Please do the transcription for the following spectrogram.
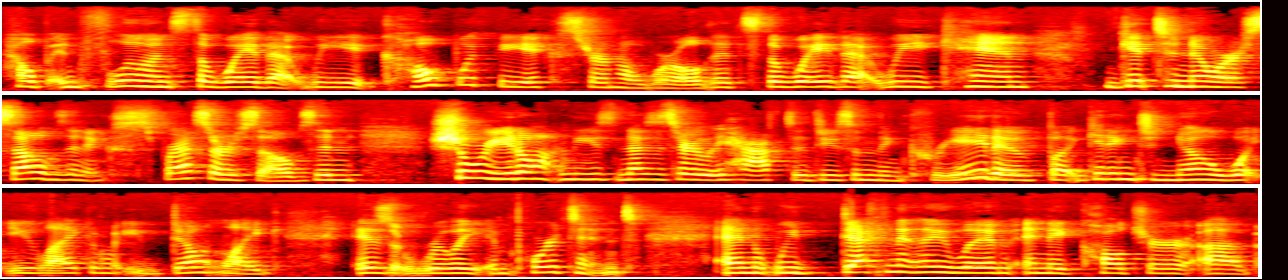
help influence the way that we cope with the external world. It's the way that we can get to know ourselves and express ourselves. And sure, you don't necessarily have to do something creative, but getting to know what you like and what you don't like is really important. And we definitely live in a culture of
